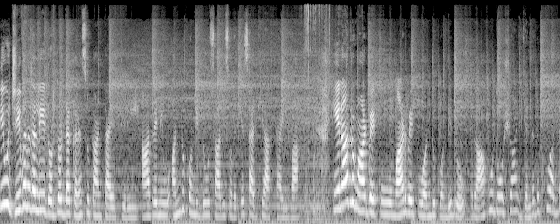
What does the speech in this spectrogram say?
ನೀವು ಜೀವನದಲ್ಲಿ ದೊಡ್ಡ ದೊಡ್ಡ ಕನಸು ಕಾಣ್ತಾ ಇರ್ತೀರಿ ಆದರೆ ನೀವು ಅಂದುಕೊಂಡಿದ್ದು ಸಾಧಿಸೋದಕ್ಕೆ ಸಾಧ್ಯ ಆಗ್ತಾ ಇಲ್ವಾ? ಏನಾದರೂ ಮಾಡಬೇಕು ಮಾಡಬೇಕು ಅಂದುಕೊಂಡಿದ್ರು ರಾಹು ದೋಷ ಎಲ್ಲದಕ್ಕೂ ಅಡ್ಡ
